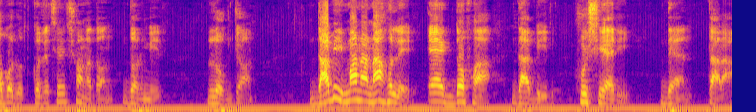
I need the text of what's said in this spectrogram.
অবরোধ করেছে সনাতন ধর্মীর লোকজন। দাবি মানা না হলে এক দফা দাবির হুঁশিয়ারি দেন তারা।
